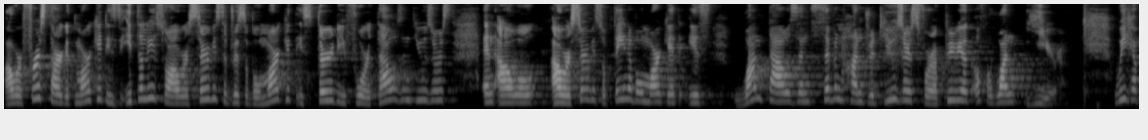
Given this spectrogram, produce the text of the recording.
Our first target market is Italy, so our service addressable market is 34,000 users, and our, our service obtainable market is 1,700 users for a period of one year. We have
